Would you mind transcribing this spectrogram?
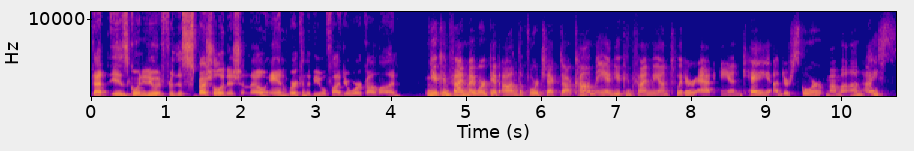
that is going to do it for this special edition, though. And where can the people find your work online? You can find my work at ontheforecheck.com and you can find me on Twitter at AnnK underscore mama on ice.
